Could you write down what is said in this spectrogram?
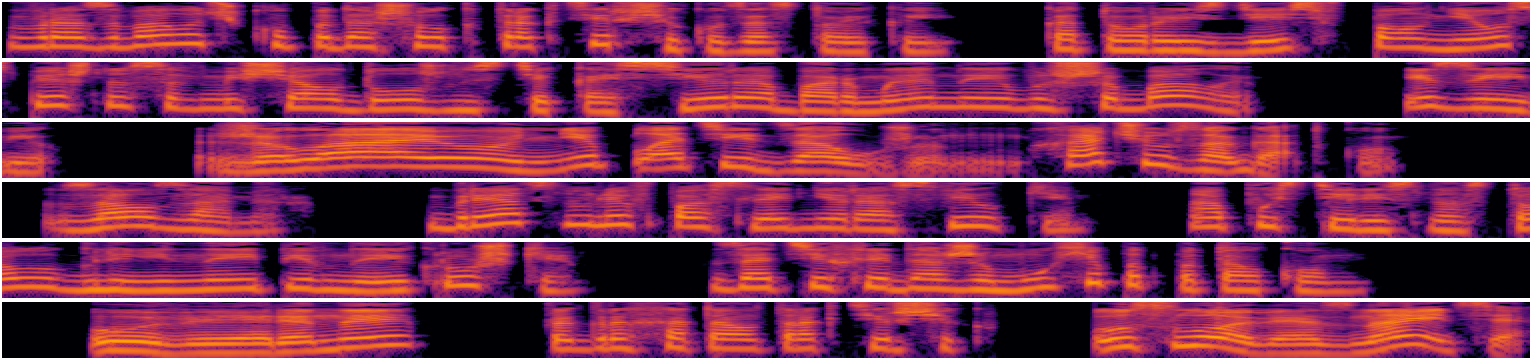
в развалочку подошел к трактирщику за стойкой, который здесь вполне успешно совмещал должности кассира, бармена и вышибалы, и заявил. «Желаю не платить за ужин. Хочу загадку». Зал замер. Бряцнули в последний раз вилки, Опустились на стол глиняные пивные кружки. Затихли даже мухи под потолком. «Уверены?» — прогрохотал трактирщик. «Условия знаете?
